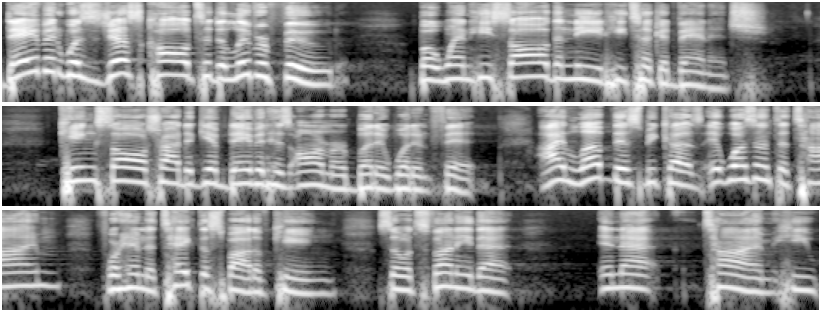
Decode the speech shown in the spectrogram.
David was just called to deliver food, but when he saw the need, he took advantage. King Saul tried to give David his armor, but it wouldn't fit. I love this because it wasn't the time for him to take the spot of king. So it's funny that in that time he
